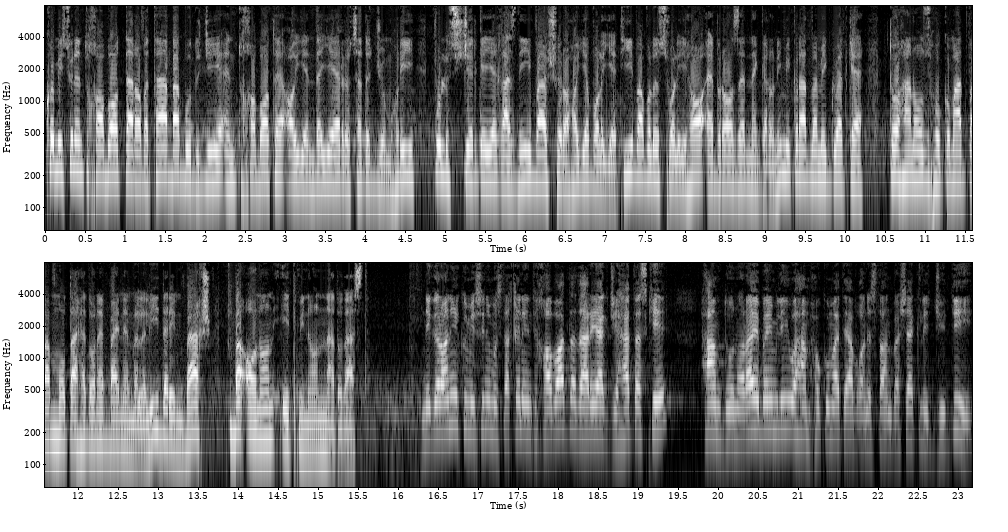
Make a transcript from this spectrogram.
کمیسیون انتخابات در رابطه با بودجه انتخابات آینده ریاست جمهوری ولس جرگه غزنی و شوراهای ولایتی و ولسوالی ها ابراز نگرانی می کند و می‌گوید که تا هنوز حکومت و متحدان بین المللی در این بخش به آنان اطمینان نداده است. نگرانی کمیسیون مستقل انتخابات در یک جهت است که هم دونرای بین‌المللی و هم حکومت افغانستان به شکل جدی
